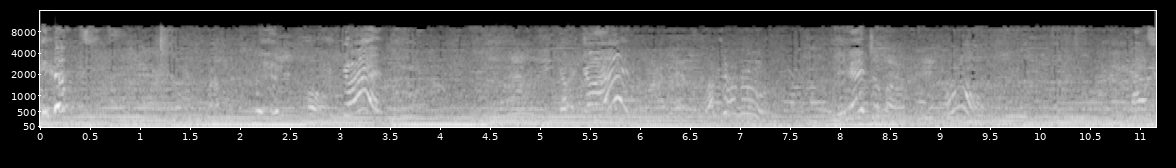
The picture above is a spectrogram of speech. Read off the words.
Angela D'Angelo. Oh, that's.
